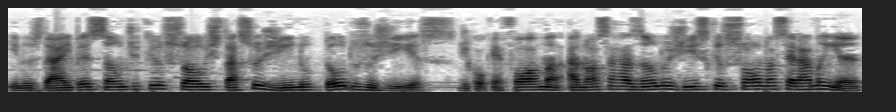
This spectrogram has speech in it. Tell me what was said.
e nos dá a impressão de que o Sol está surgindo todos os dias. De qualquer forma, a nossa razão nos diz que o Sol nascerá amanhã,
